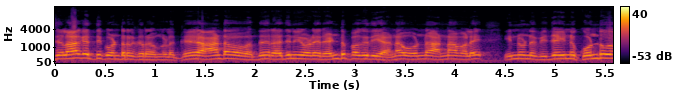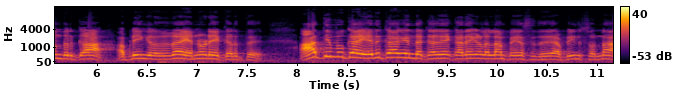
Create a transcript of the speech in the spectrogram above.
சிலாகத்தி கொண்டிருக்கிறவங்களுக்கு ஆண்டவன் வந்து ரஜினியோட ரெண்டு பகுதியான ஒன்று அண்ணாமலை இன்னொன்று விஜய்னு கொண்டு வந்திருக்கான் அப்படிங்கிறது தான் என்னுடைய கருத்து. அதிமுக எதுக்காக இந்த கதை கதைகள் எல்லாம் பேசுது அப்படின்னு சொன்னா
